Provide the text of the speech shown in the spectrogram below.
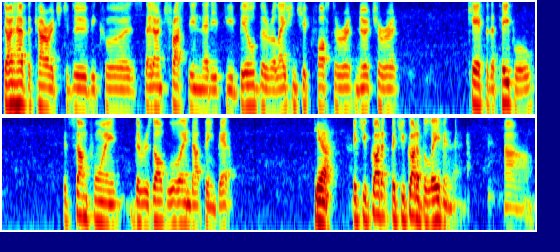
don't have the courage to do because they don't trust in that if you build the relationship, foster it, nurture it, care for the people, at some point the result will end up being better. Yeah. But you've got to, but you've got to believe in that, um,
